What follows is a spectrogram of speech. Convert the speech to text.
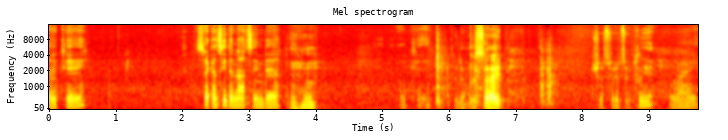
Okay. So I can see the nuts in there. Mm-hmm. Okay. Put it on the side. Transfer to plate. Right.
